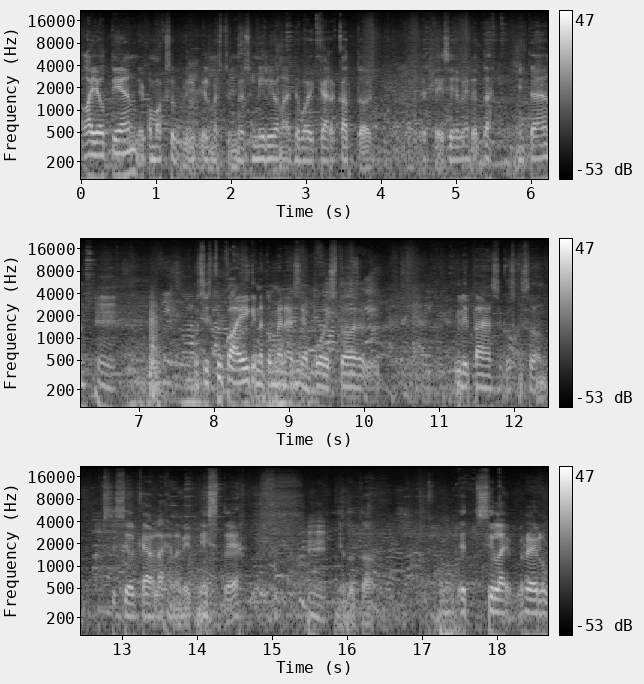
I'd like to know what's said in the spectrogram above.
ajotien, joka maksoi ilmeisesti myös miljoona, että ne voi käydä katsoa, ettei siihen vedetä mitään. Mm. Mutta siis kukaan ei ikinä tule menee siihen puistoon ylipäänsä, koska se on, siis siellä käy lähinnä niitä nistejä. Mm. Ja tota, et sillä reilu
